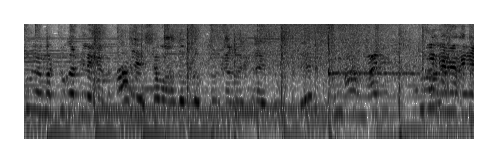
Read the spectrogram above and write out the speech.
তুমি আমার টুকা দিলে কেন আরে এসব আদব লোক তোর কেন এখানে তুমি কেন এখানে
